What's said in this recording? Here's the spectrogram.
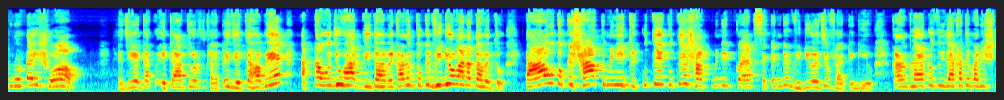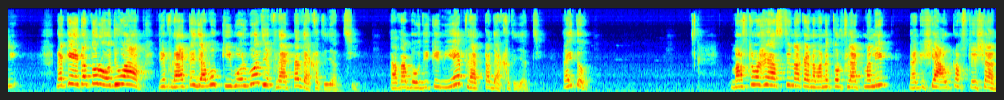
পুরোটাই সব যে এটা এটা তোর ফ্ল্যাটে যেতে হবে, একটা অজুহাত দিতে হবে, কারণ তোকে ভিডিও বানাতে হবে তো। তাও তোকে সাত মিনিট, কুতে কুতে সাত মিনিট কয়েক সেকেন্ডের ভিডিও হয়েছে ফ্ল্যাটে গিয়েও। কারণ ফ্ল্যাটও তুই দেখাতে পারিসনি। নাকি এটা তোর অজুহাত যে ফ্ল্যাটে যাব কি বলব? যে ফ্ল্যাটটা দেখাতে যাচ্ছি। দাদা বৌদিকে নিয়ে ফ্ল্যাটটা দেখাতে যাচ্ছি। তাই তো? মাস্টারমশাই আসছে না কেন? মানে তোর ফ্ল্যাট মালিক? নাকি সে আউট অফ স্টেশন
